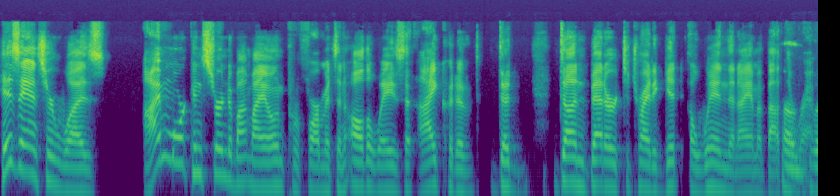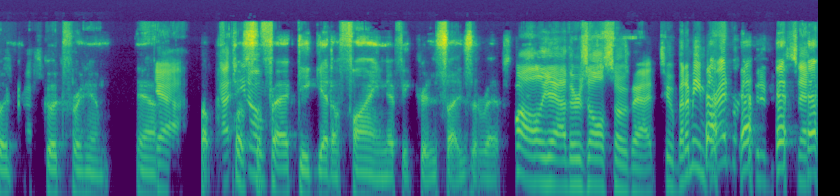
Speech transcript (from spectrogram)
his answer was i'm more concerned about my own performance and all the ways that i could have did, done better to try to get a win than i am about the Oh, refs good, good for him. Yeah. yeah I- uh, you Plus know- the fact he'd get a fine if he criticized the refs. Well, yeah, there's also that too. But I mean, Bradberry could have said,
